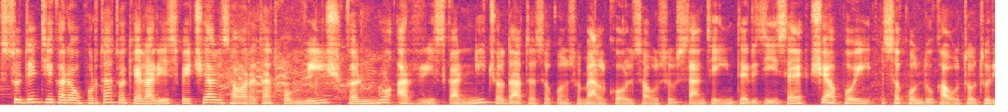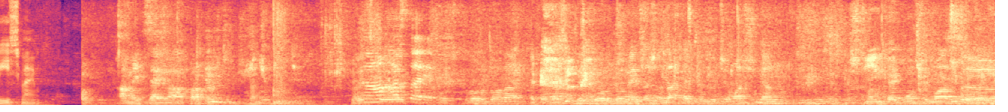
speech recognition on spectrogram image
studenții care au purtat ochelarii speciali s-au arătat convinși că nu ar risca niciodată să consume alcool sau substanțe interzise și apoi să conducă autoturisme. Amețeai la aproape Da, asta e. Poți coordona, să te coordonezi așa, dacă ai conduce mașina, știi că ai consumat uh,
